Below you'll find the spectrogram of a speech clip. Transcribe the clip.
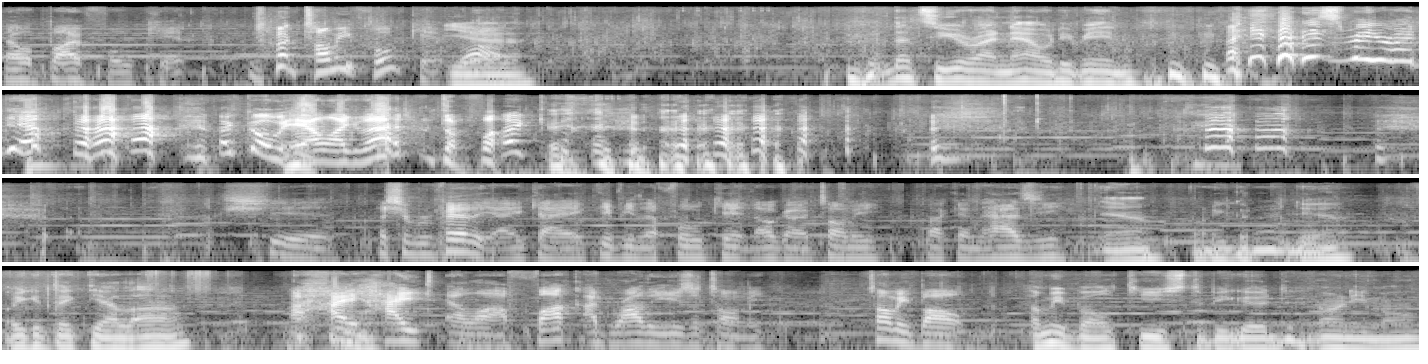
They were both full kit. Tommy full kit. Yeah. That's you right now. What do you mean? that is me right now. Don't call me out like that. What the fuck? Shit. I should repair the AK, give you the full kit, and I'll go Tommy. Fucking Hazzy. yeah, What a good idea. Or you can take the LR. I hate, hate LR. Fuck, I'd rather use a Tommy. Tommy Bolt. Tommy Bolt used to be good, not anymore.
